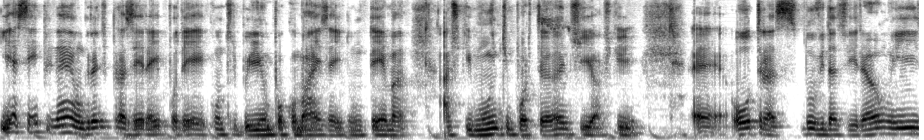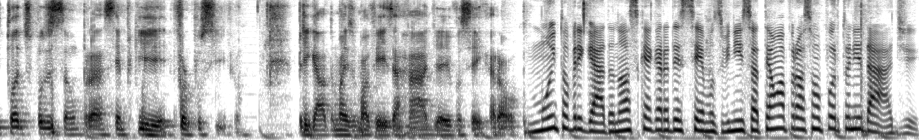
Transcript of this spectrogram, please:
E é sempre, né, um grande prazer aí poder contribuir um pouco mais aí de um tema, acho que muito importante, acho que é, outras dúvidas virão e estou à disposição para sempre que for possível. Obrigado mais uma vez à rádio e você, Carol. Muito obrigada, nós que agradecemos, Vinícius. Até uma próxima oportunidade.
